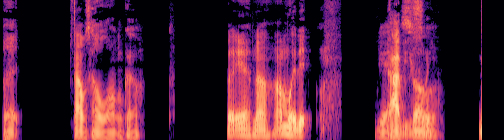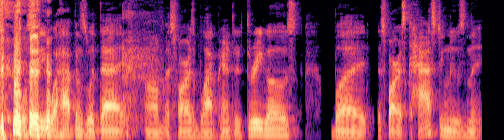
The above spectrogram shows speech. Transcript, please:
but that was how long ago. But yeah, no, I'm with it. Yeah, Obviously. So we'll see what happens with that um, as far as Black Panther 3 goes. But as far as casting news in the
